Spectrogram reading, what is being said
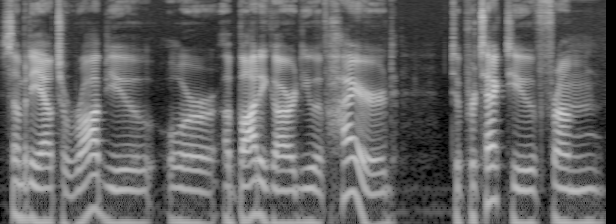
somebody out to rob you or a bodyguard you have hired to protect you from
